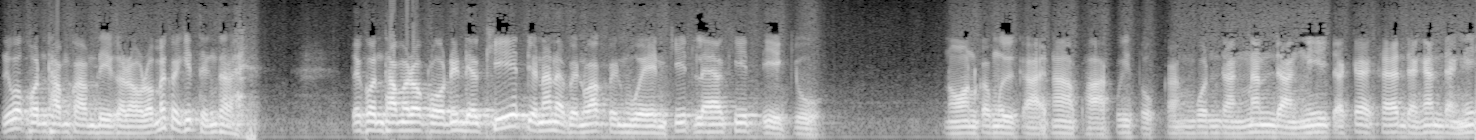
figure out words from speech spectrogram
หรือว่าคนทำความดีกับเรา เราไม่ค่อยคิดถึงเท่าไหร่ แต่คนทำเราโกรธนิดเดียวคิดอยู่นั้นแหละเป็นวักเป็นเวรคิดแล้วคิดอีกอยู่ นอนก็มือกายหน้าผากวิตกกังวลอย่างนั้นอย่างนี้จะแก้แค้นอย่างนั้นอย่างนี้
